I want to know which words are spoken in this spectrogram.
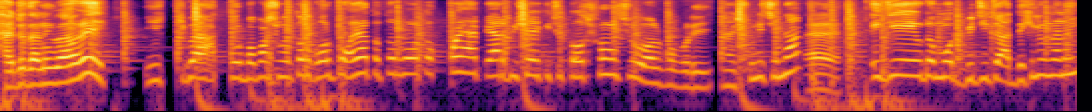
সাইডে দাঁড়িয়ে হবে ই কিবা তোর বাবার সঙ্গে তোর গল্প হয়? তো তোর বাবা তো কয়া পেয়ার বিষয়ে কিছু তোর শুনছি অল্প করি। হ্যাঁ শুনেছি না? হ্যাঁ। এই যে ওটা মোর বিটিটা দেখিলি না নাই?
